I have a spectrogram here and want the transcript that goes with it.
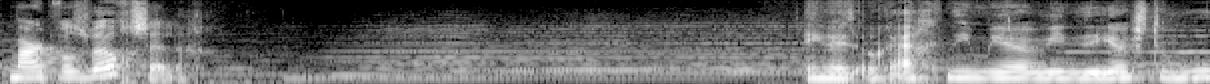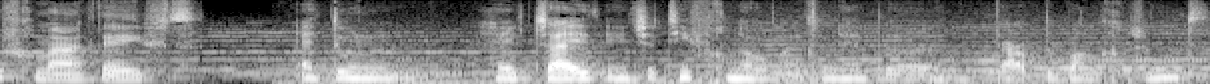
Maar het was wel gezellig. Ik weet ook eigenlijk niet meer wie de eerste move gemaakt heeft. En toen heeft zij het initiatief genomen en toen hebben we daar op de bank gezoend.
